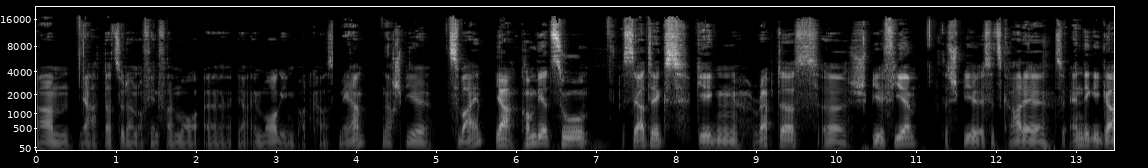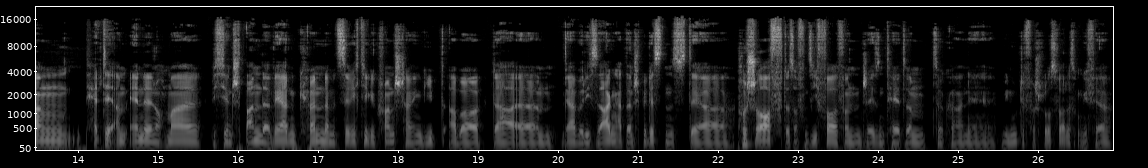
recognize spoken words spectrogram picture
Ähm, ja, dazu dann auf jeden Fall mor äh, ja, im morgigen Podcast mehr nach Spiel 2. Ja, kommen wir zu Celtics gegen Raptors, äh, Spiel 4. Das Spiel ist jetzt gerade zu Ende gegangen, hätte am Ende nochmal bisschen spannender werden können, damit es eine richtige Crunch-Time gibt, aber da, ähm, ja, würde ich sagen, hat dann spätestens der Push-Off, das Offensivfoul von Jason Tatum, circa eine Minute Verschluss war das ungefähr,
